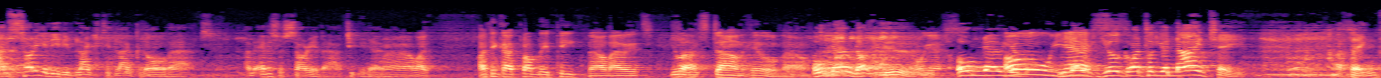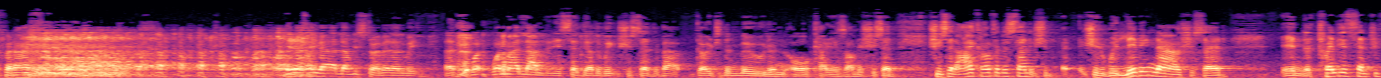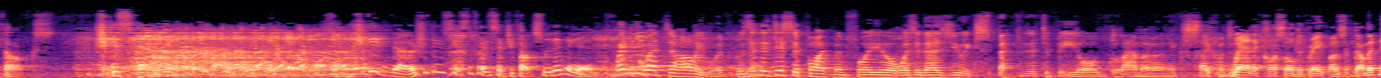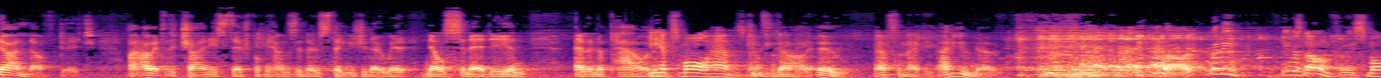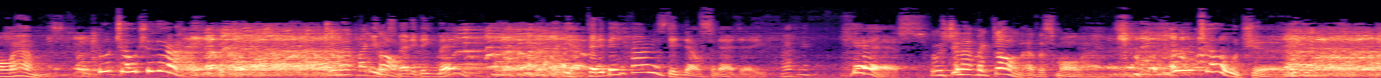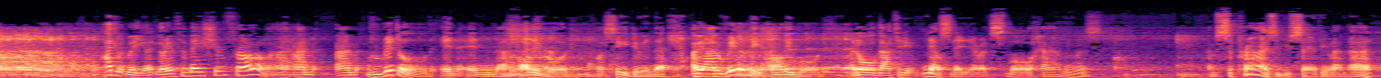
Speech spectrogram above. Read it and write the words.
I'm sorry you're leaving blankety blank and all that. I'm ever so sorry about it, you know. well, I, I think I've probably peaked now, Larry. It's, You are? It's downhill now. Oh, no, not you. Oh, yes. Oh, no, you're, Oh, no, yes. you'll go until you're 90, I think, but I don't Did I tell you about a lovely story about the other week? Uh, one of my landladies said the other week, she said about going to the moon and all carries on. And she said, she said, I can't understand it. She, she said, we're living now, she said, in the 20th century fox. She said, she didn't know. She thinks it's the 20th century fox we're living in. When you went to Hollywood, was it a disappointment for you, or was it as you expected it to be, all glamour and excitement? Well, of course, all the great ones have gone, but no, I loved it. I, I went to the Chinese theatre, put my hands in those things, you know, where Nelson Eddy and Eleanor Powell. he had small hands, Judy Nelson Garland. Eddy. Oh, Nelson Eddy. how do you know? Well, he, he was known for his small hands. Who told you that? Jeanette He was a very big man. He had very big hands, did Nelson Eddy? I think. Yes. It was Jeanette MacDonald had the small hands. Who told you? I don't know where you got your information from. I, I'm, I'm riddled in, in uh, Hollywood. What's he doing there? I mean, I'm riddled in Hollywood and all that. And it, Nelson Eddy never had small hands. I'm surprised if you say anything like that.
